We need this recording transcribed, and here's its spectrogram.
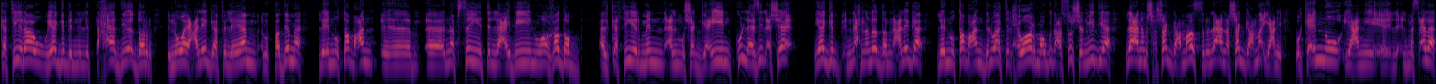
كثيرة ويجب إن الاتحاد يقدر إن هو يعالجها في الأيام القادمة لأنه طبعا نفسية اللاعبين وغضب الكثير من المشجعين كل هذه الأشياء يجب إن إحنا نقدر نعالجها لأنه طبعا دلوقتي الحوار موجود على ال social media لا أنا مش هشجع مصر لا أنا اشجع يعني وكأنه يعني المسألة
